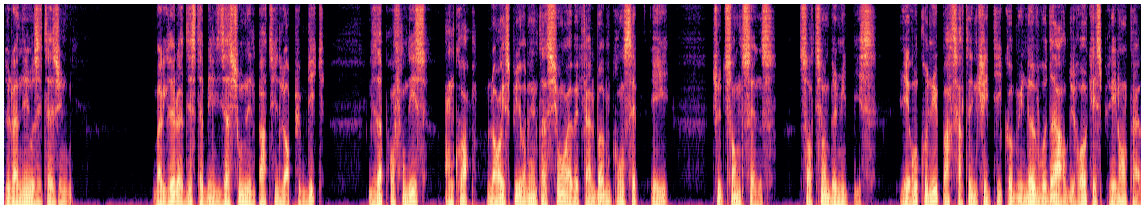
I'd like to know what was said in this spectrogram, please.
de l'année aux États-Unis. Malgré la déstabilisation d'une partie de leur public, ils approfondissent encore leur expérimentation avec l'album Concept A, Sound Sense, sorti en 2010, et reconnu par certaines critiques comme une œuvre d'art du rock expérimental.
